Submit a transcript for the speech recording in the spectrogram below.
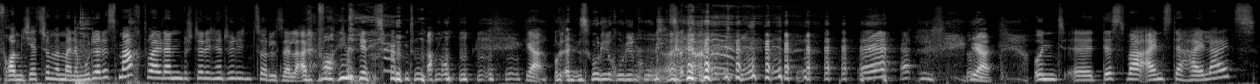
freue mich jetzt schon, wenn meine Mutter das macht, weil dann bestelle ich natürlich einen Zottelsalat. Da freue ich mich jetzt schon drauf. ja, Und einen Zudelrudelkugel. ja. Und äh, das war eins der Highlights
